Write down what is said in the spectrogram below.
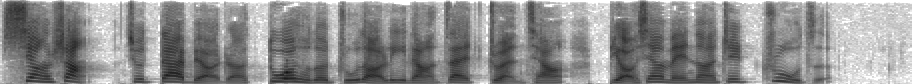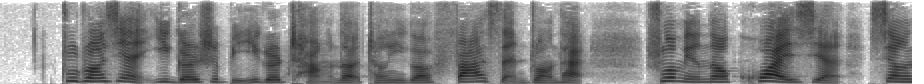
向上，就代表着多头的主导力量在转强，表现为呢这柱子，柱状线一根是比一根长的，呈一个发散状态。说明呢，快线向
